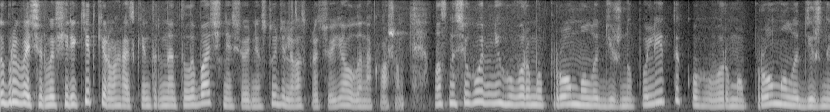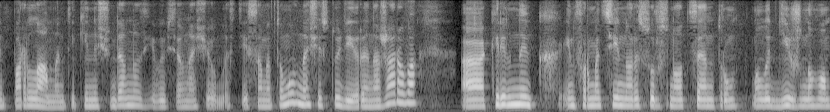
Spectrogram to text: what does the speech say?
Добрий вечір. В ефірі Кіт, Кіровоградське інтернет-телебачення. Сьогодні в студії для вас працює я, Олена Кваша. Власне, сьогодні говоримо про молодіжну політику, говоримо про молодіжний парламент, який нещодавно з'явився в нашій області. І саме тому в нашій студії Ірина Жарова, керівник інформаційно-ресурсного центру молодіжного,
